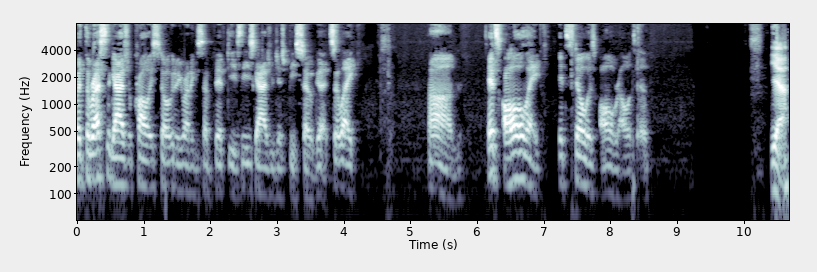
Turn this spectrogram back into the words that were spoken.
but the rest of the guys were probably still going to be running sub 50s these guys would just be so good. So like um it's all like it still is all relative. Yeah.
